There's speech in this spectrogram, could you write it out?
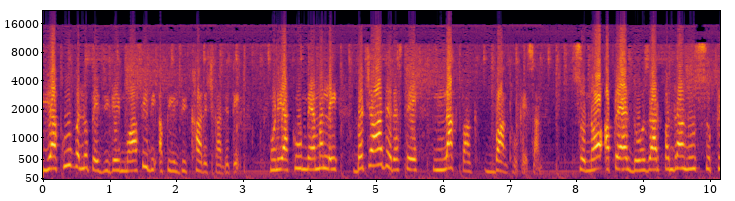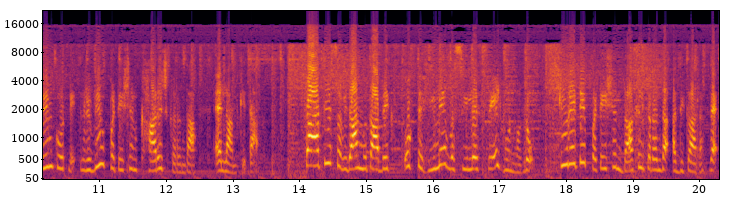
ਯਾਕੂਬ ਵੱਲੋਂ ਭੇਜੀ ਗਈ ਮਾਫੀ ਦੀ ਅਪੀਲ ਵੀ ਖਾਰਜ ਕਰ ਦਿੱਤੀ। ਹੁਣ ਯਾਕੂਬ ਮੈਮਨ ਲਈ ਬਚਾਅ ਦੇ ਰਸਤੇ ਲਗਭਗ ਬੰਦ ਹੋ ਗਏ ਸਨ। ਸੋ 9 ਅਪ੍ਰੈਲ 2015 ਨੂੰ ਸੁਪਰੀਮ ਕੋਰਟ ਨੇ ਰਿਵਿਊ ਪਟੀਸ਼ਨ ਖਾਰਜ ਕਰਨ ਦਾ ਐਲਾਨ ਕੀਤਾ। ਭਾਰਤੀ ਸੰਵਿਧਾਨ ਮੁਤਾਬਿਕ ਉਕਤ ਹੀਲੇ ਵਸੀਲੇ ਫੇਲ ਹੋਣ ਮਗਰੋਂ ਕਿਊਰੇਟਿਵ ਪਟੀਸ਼ਨ ਦਾਖਲ ਕਰਨ ਦਾ ਅਧਿਕਾਰ ਰੱਖਦਾ ਹੈ।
